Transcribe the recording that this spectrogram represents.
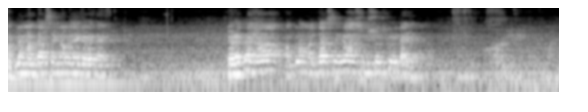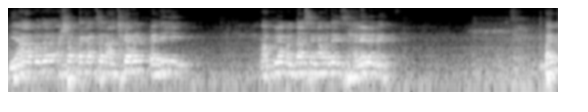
आपल्या मतदारसंघामध्ये करत आहे. खरं तर हा आपला मतदारसंघ हा सुसंस्कृत आहे. या अगोदर अशा प्रकारचं राजकारण कधी आपल्या मतदारसंघामध्ये झालेलं नाही. पण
